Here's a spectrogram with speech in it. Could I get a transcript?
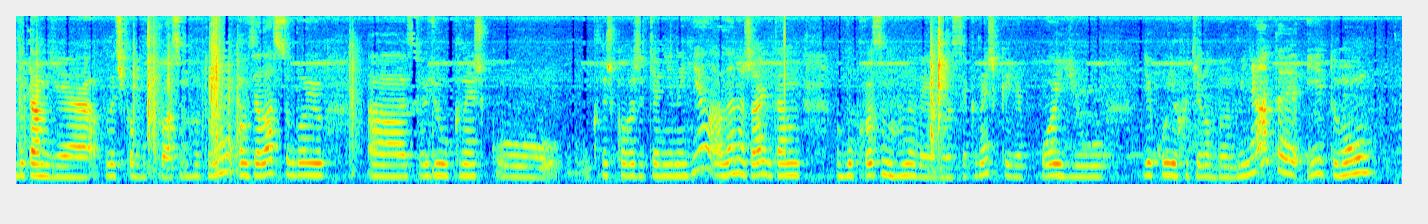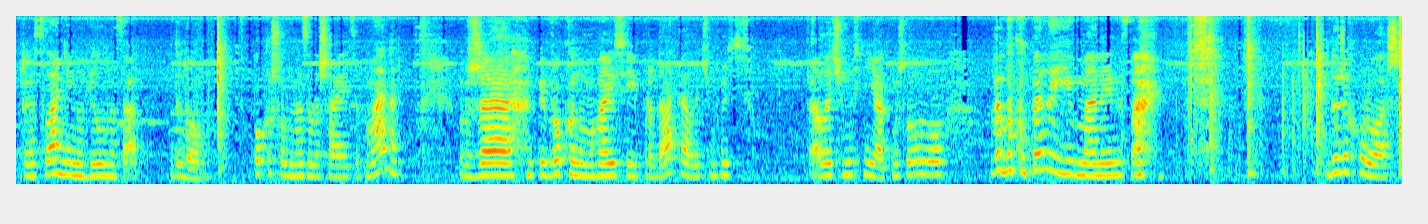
бо там є поличка буккросингу, тому взяла з собою е, свою книжку Книжкове життя Ніни Гіл, але, на жаль, там в буккросингу не виявилося книжки, якою, яку я хотіла би обміняти, і тому принесла Ніну Гіл назад додому. Поки що вона залишається в мене. Вже півроку намагаюся її продати, але чомусь, але чомусь ніяк. Можливо, ви би купили її в мене, я не знаю. Дуже хороша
